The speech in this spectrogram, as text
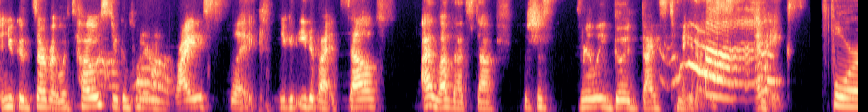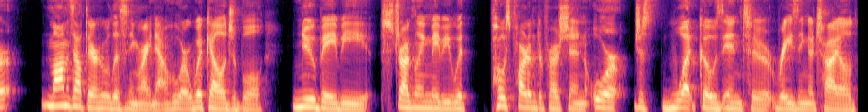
And you can serve it with toast. You can put it on rice. Like you could eat it by itself. I love that stuff. It's just really good diced tomatoes and eggs. For moms out there who are listening right now who are WIC eligible, new baby, struggling maybe with postpartum depression or just what goes into raising a child,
